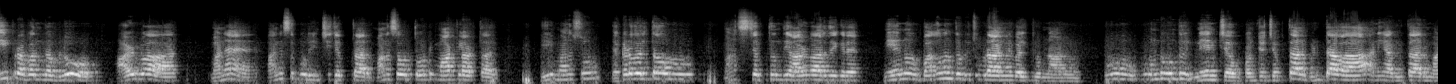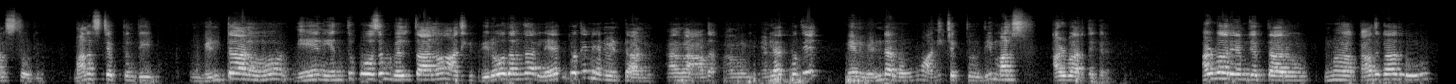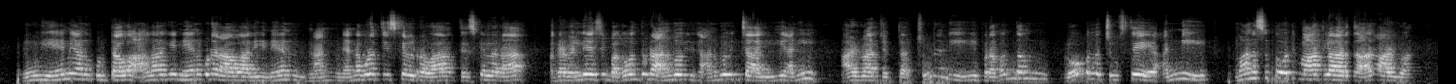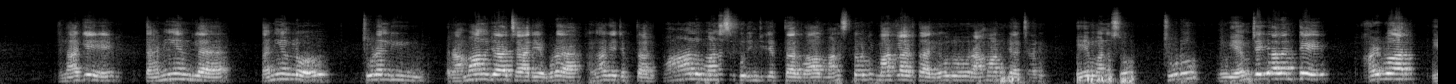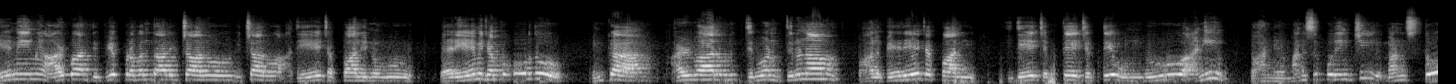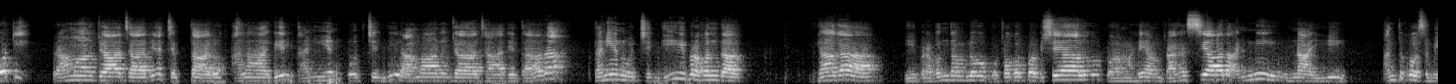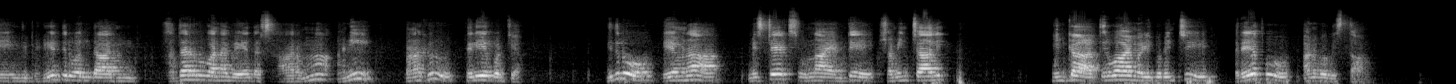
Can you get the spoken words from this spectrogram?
ఈ ప్రబంధంలో ఆళ్వార్ మన మనసు గురించి చెప్తారు. మనసు తోటి మాట్లాడతారు. ఈ మనసు ఎక్కడ వెళ్తావు నువ్వు? మనసు చెప్తుంది ఆళ్వార్ దగ్గర. నేను భగవంతుడు చూడాలని వెళ్తున్నాను. నువ్వు ఉండు ఉండు నేను కొంచెం చెప్తాను. వింటావా? అని అడుగుతారు మనసుతోటి మనసు చెప్తుంది వింటాను నేను ఎందుకోసం వెళ్తానో అది విరోధంగా లేకపోతే నేను వింటాను. అద- లేకపోతే నేను విండను అని చెప్తుంది మనసు ఆళ్వార్ దగ్గర. ఆళ్వారు ఏం చెప్తారు? కాదు కాదు. నువ్వు ఏమి అనుకుంటావో అలాగే నేను కూడా రావాలి. నేను నన్ను నిన్న కూడా తీసుకెళ్ళరవా? తీసుకెళ్ళరా? అక్కడ వెళ్ళేసి భగవంతుడు అనుభవి అనుభవించాలి అని ఆళ్వారు చెప్తారు. చూడండి ఈ ప్రబంధం లోపల చూస్తే అన్ని మనసుతోటి మాట్లాడతారు ఆళ్వారు అలాగే తనియన్ల తనియన్లో చూడండి రామానుజాచార్య కూడా అలాగే చెప్తారు. వాళ్ళు మనసు గురించి చెప్తారు. వాళ్ళ మనసుతోటి మాట్లాడతారు. ఎవరు రామానుజాచార్య? ఏ మనసు? చూడు నువ్వు ఏం చెయ్యాలంటే ఆళ్వార్ ఏమేమి ఆళ్వార్ దివ్య ప్రబంధాలు ఇచ్చారో ఇచ్చారో అదే చెప్పాలి నువ్వు. వేరే ఏమి చెప్పకూడదు. ఇంకా ఆళ్వారు తిరువ తిరునామం వాళ్ళ పేరే చెప్పాలి. ఇదే చెప్తే చెప్తే ఉండు అని వాడిని మనసు గురించి మనసుతోటి రామానుజాచార్య చెప్తారు. అలాగే తనియన్ వచ్చింది. రామానుజాచార్య ద్వారా తనియన్ వచ్చింది ఈ ప్రబంధాలు. ఇలాగా ఈ ప్రబంధంలో గొప్ప గొప్ప విషయాలు రహస్యాలు అన్నీ ఉన్నాయి. అందుకోసమే ఇది పెరియ తిరువందాది అధర్వణ వేద సారం అని మనకు తెలియపరిచారు. ఇదిలో ఏమైనా మిస్టేక్స్ ఉన్నాయంటే క్షమించాలి. ఇంకా తిరువాయిమడి గురించి రేపు అనుభవిస్తాం.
